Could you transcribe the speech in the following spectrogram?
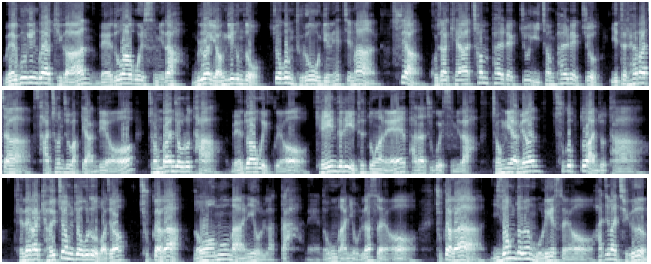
외국인과 기관 매도하고 있습니다. 물론 연기금도 조금 들어오기는 했지만 수량 고작해야 1800주, 2800주 이틀 해봤자 4000주밖에 안 돼요. 전반적으로 다 매도하고 있고요. 개인들이 이틀 동안에 받아주고 있습니다. 정리하면 수급도 안 좋다. 게다가 결정적으로 뭐죠? 주가가 너무 많이 올랐다. 네, 너무 많이 올랐어요. 주가가 이 정도면 모르겠어요. 하지만 지금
